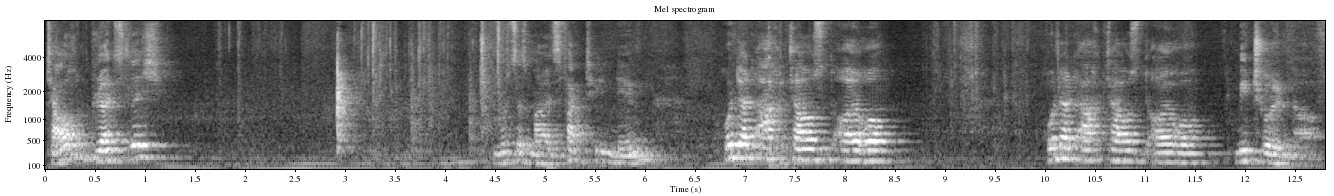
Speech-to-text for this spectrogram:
tauchen plötzlich, ich muss das mal als Fakt hinnehmen, 108.000 Euro, 108.000 Euro Mietschulden auf.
